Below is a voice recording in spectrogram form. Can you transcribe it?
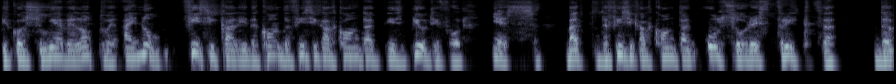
because we have a lot of, I know physically the, con- the physical contact is beautiful. Yes. But the physical contact also restricts the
